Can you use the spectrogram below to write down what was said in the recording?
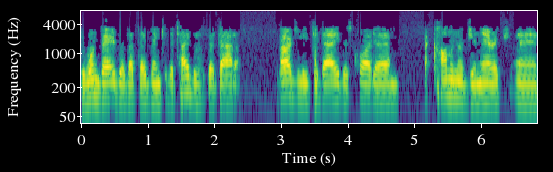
The one variable that they bring to the table is their data. Largely today, there's quite a, a common or generic uh,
